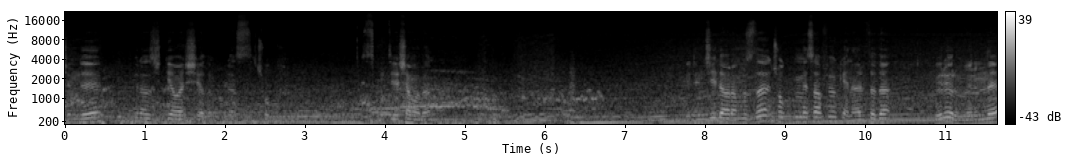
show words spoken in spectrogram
Şimdi birazcık yavaşlayalım. Biraz çok sıkıntı yaşamadan. Birinci ile aramızda çok bir mesafe yok yani haritada görüyorum önümde.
